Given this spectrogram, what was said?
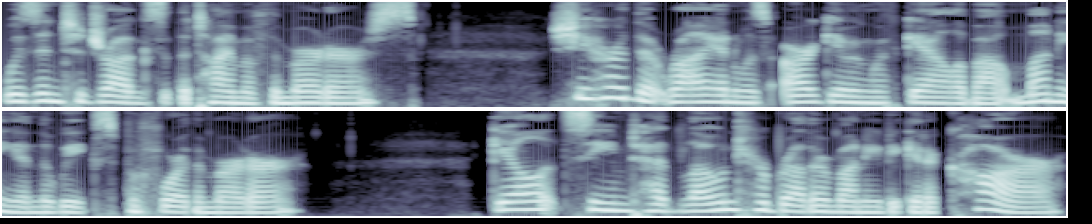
was into drugs at the time of the murders. She heard that Ryan was arguing with Gail about money in the weeks before the murder. Gail, it seemed, had loaned her brother money to get a car,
